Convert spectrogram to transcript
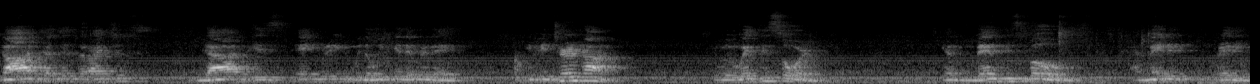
God judges the righteous. God is angry with the wicked every day. If he turn not, he will whet his sword. He hath bent his bow and made it ready.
